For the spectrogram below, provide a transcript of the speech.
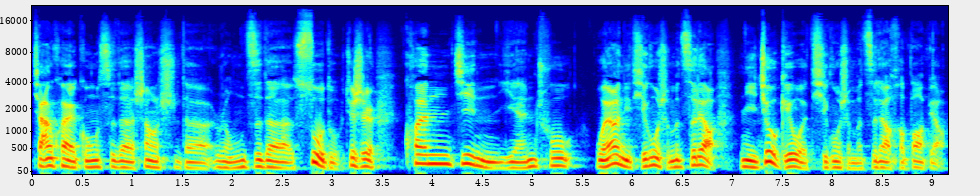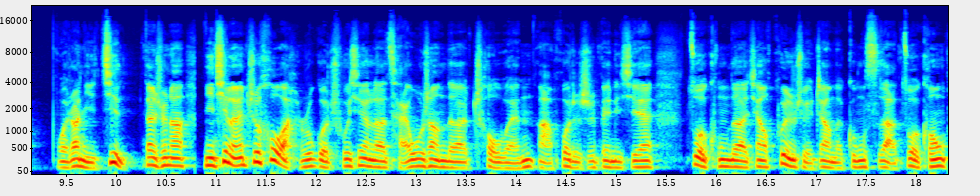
加快公司的上市的融资的速度，就是宽进严出，我让你提供什么资料，你就给我提供什么资料和报表。我让你进，但是呢，你进来之后啊，如果出现了财务上的丑闻啊，或者是被那些做空的像混水这样的公司啊做空，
